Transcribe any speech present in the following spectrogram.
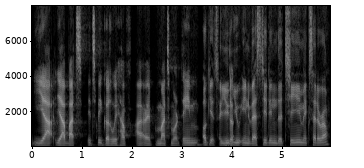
Yeah, yeah, but it's because we have a much more team Okay, so you, The- you invested in the team, etc.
